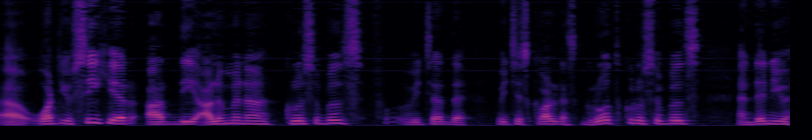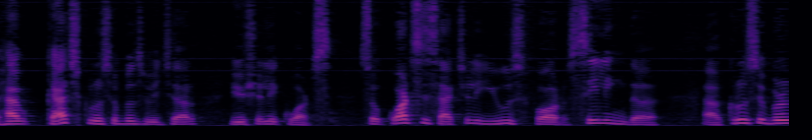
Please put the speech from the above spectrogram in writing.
Uh, what you see here are the alumina crucibles which are the which is called as growth crucibles. And then you have catch crucibles which are usually quartz. So, quartz is actually used for sealing the uh, crucible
